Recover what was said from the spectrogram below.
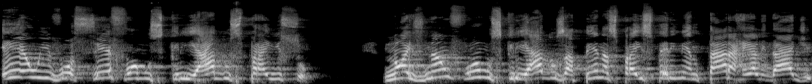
eu e você fomos criados para isso. Nós não fomos criados apenas para experimentar a realidade,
